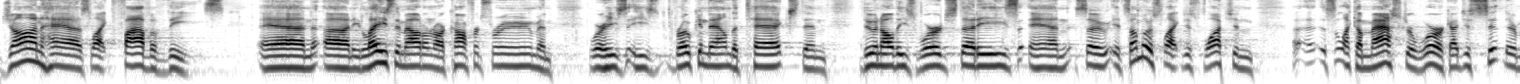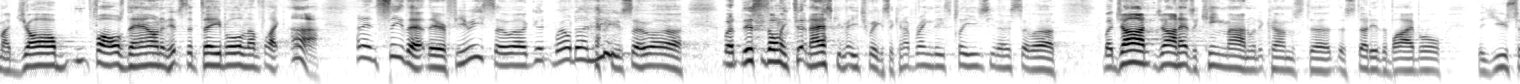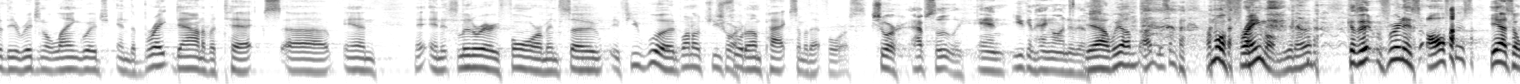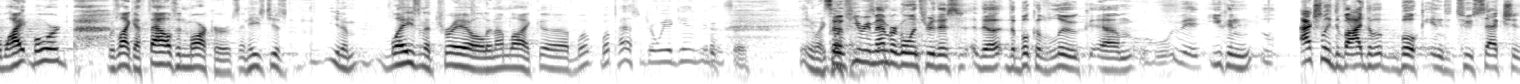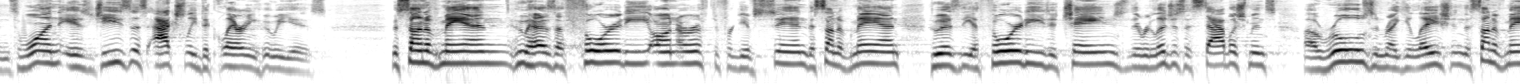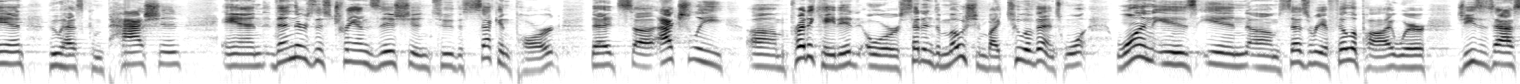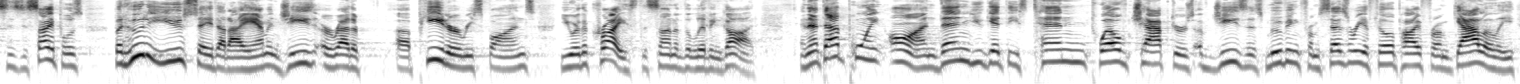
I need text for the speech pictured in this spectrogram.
John has like five of these and, uh, and he lays them out on our conference room and where he's, he's broken down the text and doing all these word studies. And so it's almost like just watching uh, it's like a master work. I just sit there my jaw falls down and hits the table and i'm like ah i didn't see that there Fewy, so uh, good well done you. So uh, but this is only t- and i ask him each week i say can i bring these please? You know so uh, but john john has a keen mind when it comes to the study of the bible the use of the original language and the breakdown of a text uh, in, in its literary form. And so, if you would, why don't you sure. sort of unpack some of that for us? Sure, absolutely. And you can hang on to this. Yeah, we, I'm, I'm, I'm going to frame them, you know. Because if we're in his office, he has a whiteboard with like a thousand markers, and he's just, you know, blazing a trail. And I'm like, uh, what, what passage are we again? You know, so. Anyway, so if ahead. you remember going through this, the, the book of Luke, um, you can actually divide the book into two sections. One is Jesus actually declaring who he is the Son of Man who has authority on earth to forgive sin, the Son of Man who has the authority to change the religious establishment's uh, rules and regulation, the Son of Man who has compassion. And then there's this transition to the second part that's uh, actually um, predicated or set into motion by two events. One, one is in um, Caesarea Philippi, where Jesus asks his disciples, But who do you say that I am? And Jesus, or rather, uh, Peter responds, You are the Christ, the Son of the living God. And at that point on, then you get these 10, 12 chapters of Jesus moving from Caesarea Philippi, from Galilee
